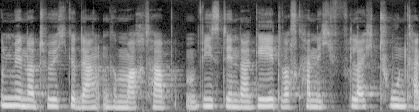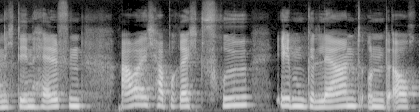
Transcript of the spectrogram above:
und mir natürlich Gedanken gemacht habe, wie es denen da geht, was kann ich vielleicht tun, kann ich denen helfen. Aber ich habe recht früh eben gelernt und auch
